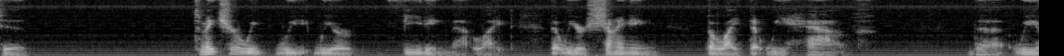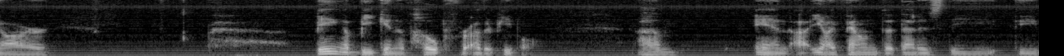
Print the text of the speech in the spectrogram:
to to make sure we we we are feeding that light that we are shining the light that we have that we are being a beacon of hope for other people. Um, and uh, you know I found that that is the the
